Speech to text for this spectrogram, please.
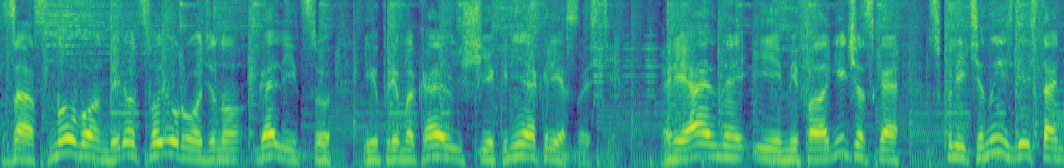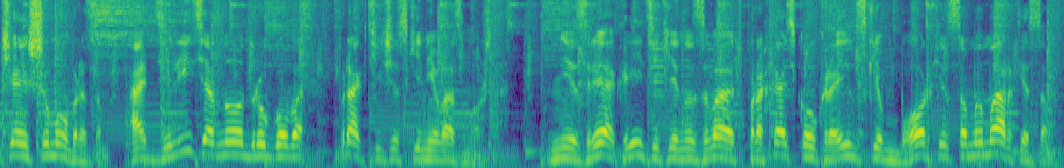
За основу он берет свою родину, Галицию, и примыкающие к ней окрестности. Реальное и мифологическое сплетены здесь тончайшим образом. Отделить одно от другого практически невозможно. Не зря критики называют Прохасько украинским Борхесом и Маркесом –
